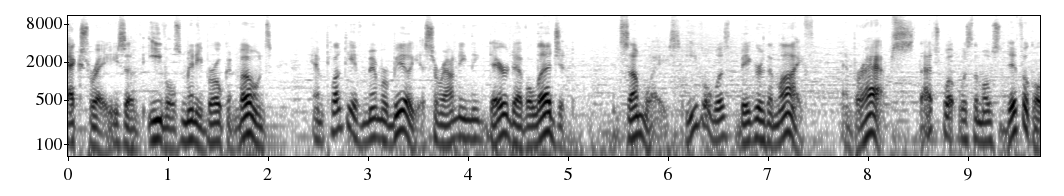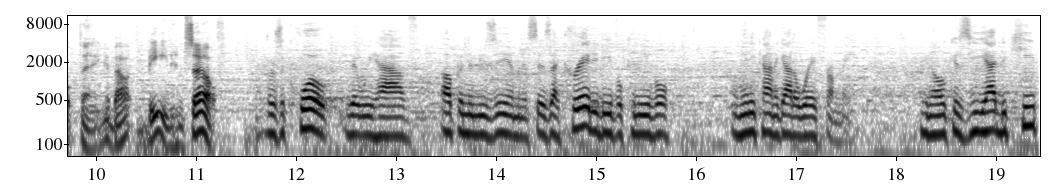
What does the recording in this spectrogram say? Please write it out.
x rays of Evel's many broken bones, and plenty of memorabilia surrounding the Daredevil legend. In some ways, Evel was bigger than life, and perhaps that's what was the most difficult thing about being himself. There's a quote that we have up in the museum, and it says, I created Evel Knievel, and then he kind of got away from me. You know, because he had to keep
